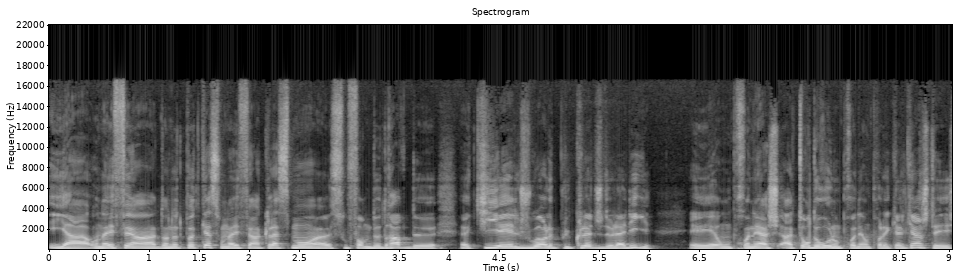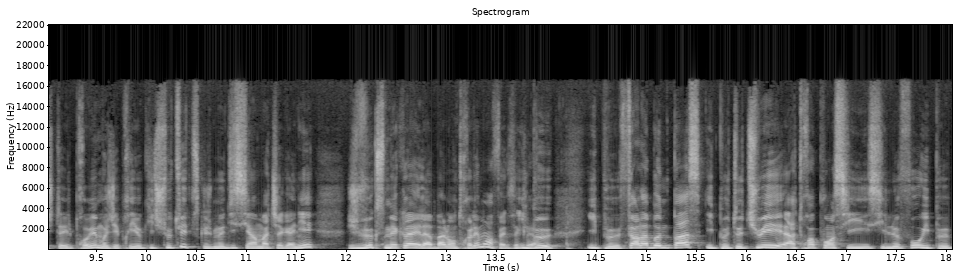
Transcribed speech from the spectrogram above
Il y a, on avait fait dans notre podcast, on avait fait un classement euh, sous forme de draft de euh, qui est le joueur le plus clutch de la ligue. Et on prenait à, tour de rôle, on prenait, on prenait quelqu'un. J'étais, le premier. Moi, j'ai pris Jokic tout de suite parce que je me dis, s'il y a un match à gagner, je veux que ce mec-là ait la balle entre les mains. En fait, il clair. peut, il peut faire la bonne passe, il peut te tuer à trois points si- s'il le faut, il peut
